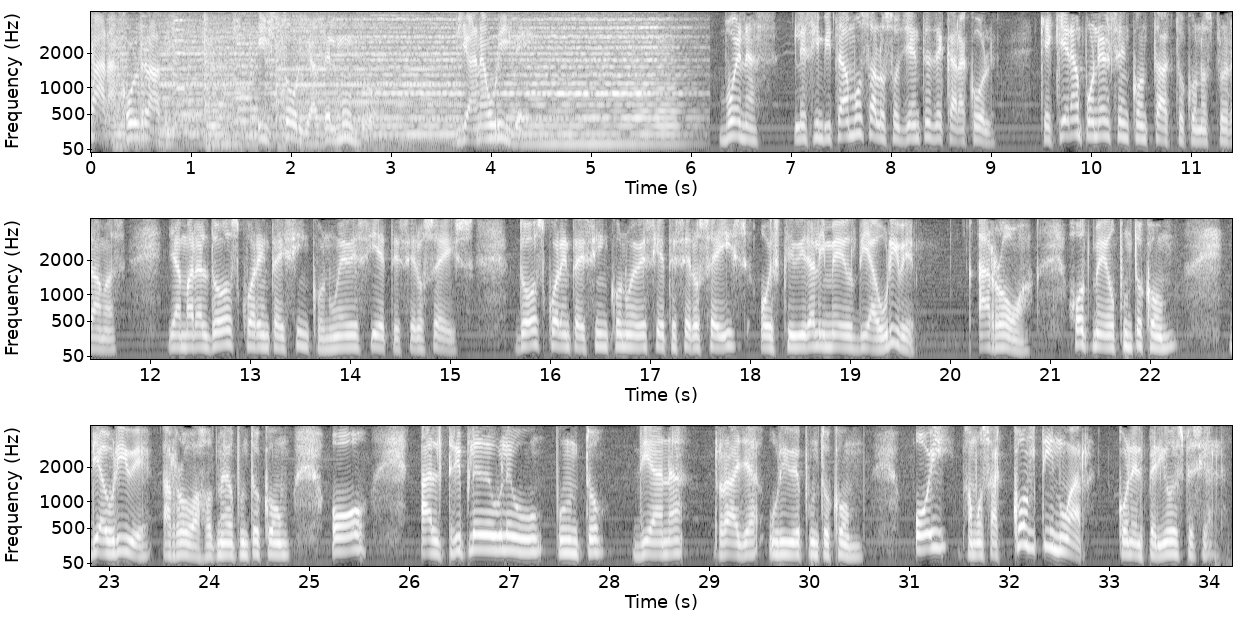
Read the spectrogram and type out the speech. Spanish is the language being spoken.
Caracol Radio. Historias del mundo. Diana Uribe. Buenas, les invitamos a los oyentes de Caracol que quieran ponerse en contacto con los programas, llamar al 245-9706, 245-9706 o escribir al email diauribe arroba hotmail.com diauribe arroba hotmail.com o al www.dianarayauribe.com Hoy vamos a continuar con el periodo especial.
